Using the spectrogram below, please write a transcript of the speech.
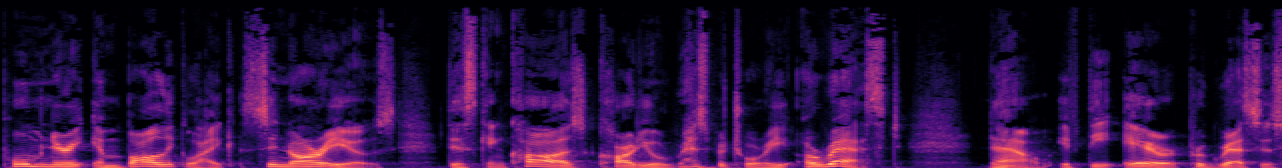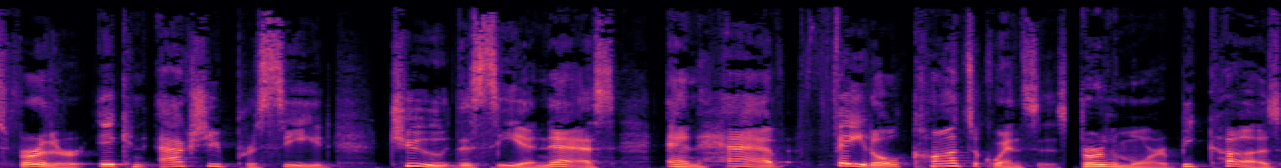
pulmonary embolic like scenarios. This can cause cardiorespiratory arrest. Now, if the air progresses further, it can actually proceed to the CNS and have fatal consequences. Furthermore, because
